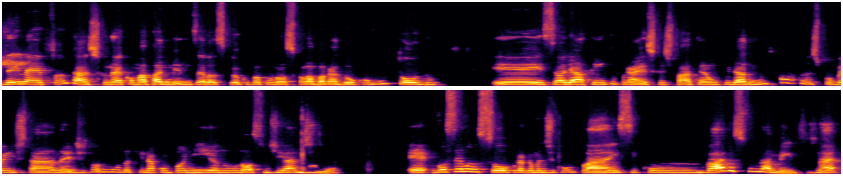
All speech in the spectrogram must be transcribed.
Neila, é fantástico, né? Como a PagMenos, ela se preocupa com o nosso colaborador como um todo. Esse olhar atento para a ética, de fato, é um cuidado muito importante para o bem-estar né, de todo mundo aqui na companhia, no nosso dia a dia. É, você lançou o programa de compliance com vários fundamentos, né?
